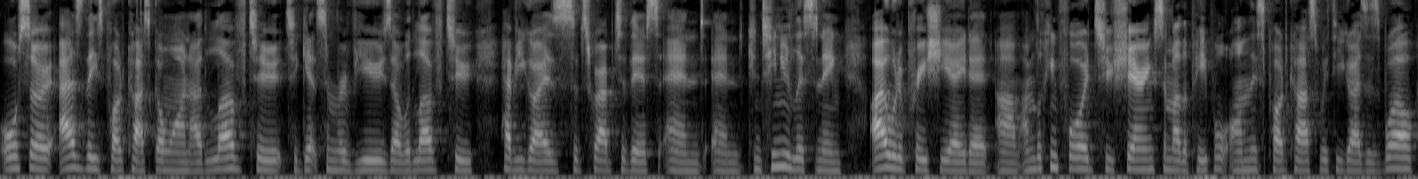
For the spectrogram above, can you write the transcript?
also, as these podcasts go on, I'd love to to get some reviews. I would love to have you guys subscribe to this and and continue listening. I would appreciate it. Um, I'm looking forward to sharing some other people on this podcast with you guys as well.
